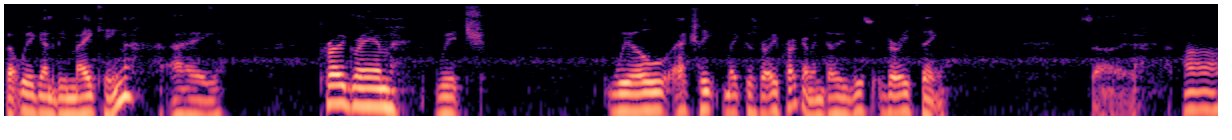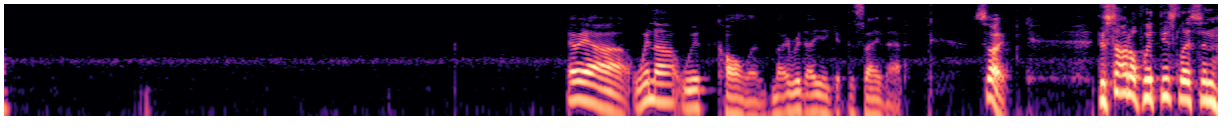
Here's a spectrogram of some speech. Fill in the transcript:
but we're going to be making a program which will actually make this very program and do this very thing. So, uh, here we are, winner with colon. Not every day you get to say that. So, to start off with this lesson,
